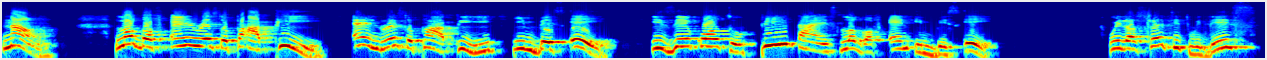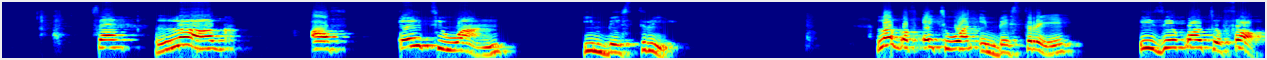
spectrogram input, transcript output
Now, log of n raised to power p, n raised to power p in base A is equal to p times log of n in base A. We illustrate it with this. Say log of 81 in base 3. Log of 81 in base 3 is equal to 4.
